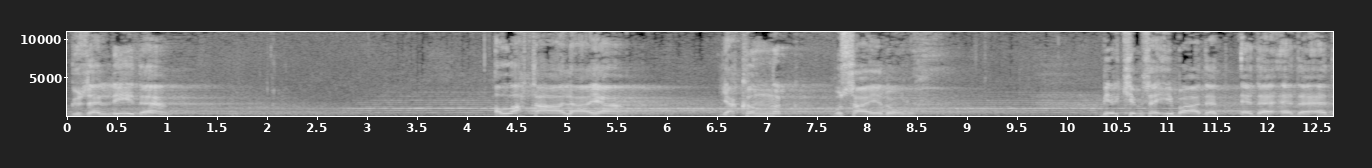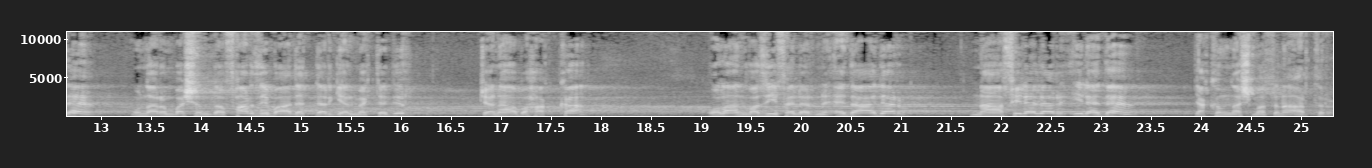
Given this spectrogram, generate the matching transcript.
güzelliği de Allah Teala'ya yakınlık bu sayede olur. Bir kimse ibadet ede ede ede bunların başında farz ibadetler gelmektedir. Cenab-ı Hakk'a olan vazifelerini eda eder. Nafileler ile de yakınlaşmasını artırır.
